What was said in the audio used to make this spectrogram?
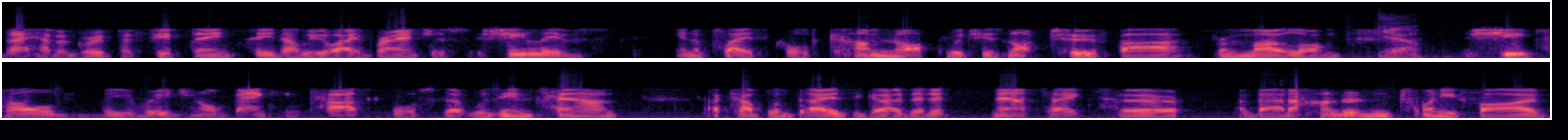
they have a group of 15 CWA branches. She lives in a place called Cumnock, which is not too far from Molong. Yeah. She told the regional banking task force that was in town a couple of days ago that it now takes her about 125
